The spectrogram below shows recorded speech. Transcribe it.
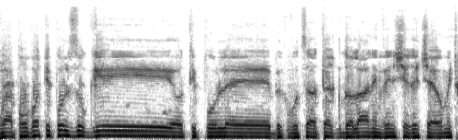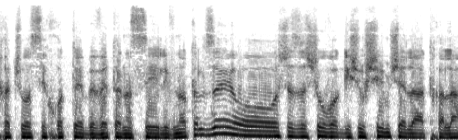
ואפרופו טיפול זוגי או טיפול uh, בקבוצה יותר גדולה, אני מבין שירית שהיום התחדשו השיחות uh, בבית הנשיא לבנות על זה, או שזה שוב הגישושים של ההתחלה?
